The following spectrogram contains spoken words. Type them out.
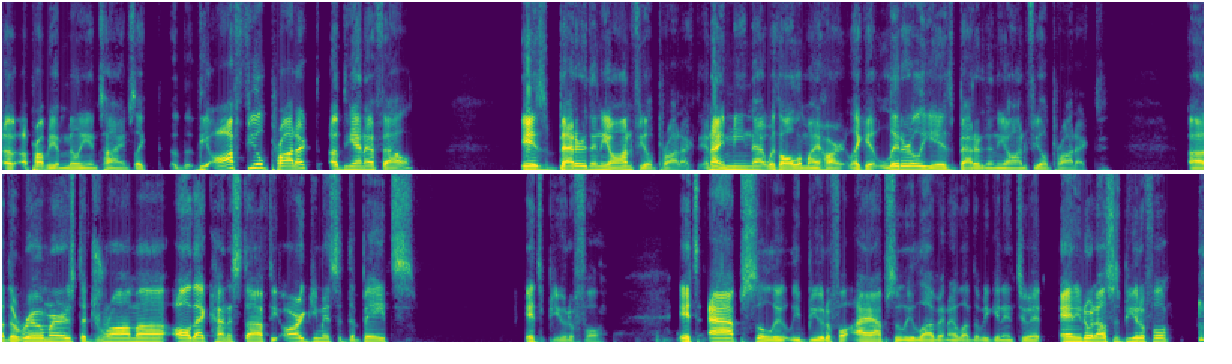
uh, uh, probably a million times. Like the, the off field product of the NFL is better than the on field product. And I mean that with all of my heart. Like it literally is better than the on field product. Uh, the rumors, the drama, all that kind of stuff, the arguments, the debates it's beautiful. It's absolutely beautiful. I absolutely love it. And I love that we get into it. And you know what else is beautiful?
